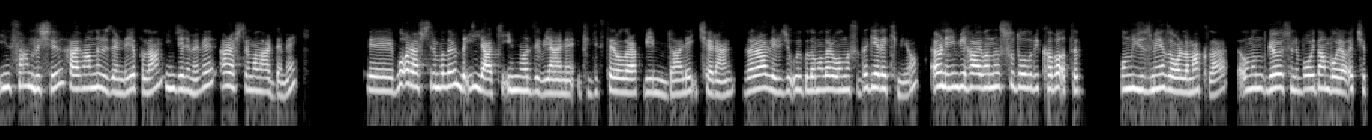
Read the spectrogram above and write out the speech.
insan dışı hayvanlar üzerinde yapılan inceleme ve araştırmalar demek. E, bu araştırmaların da illaki invaziv yani fiziksel olarak bir müdahale içeren zarar verici uygulamalar olması da gerekmiyor. Örneğin bir hayvanı su dolu bir kaba atıp onu yüzmeye zorlamakla onun göğsünü boydan boya açıp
